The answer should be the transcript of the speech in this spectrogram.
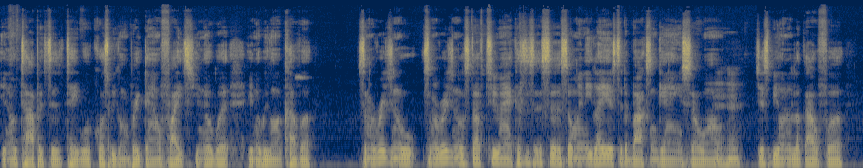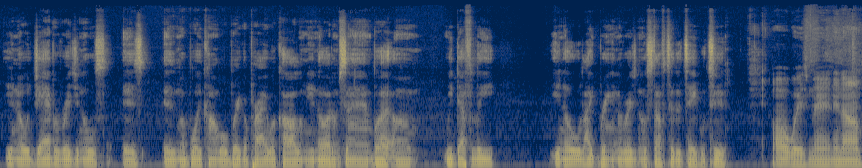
you know topics to the table. Of course, we're gonna break down fights, you know, but you know we're gonna cover some original some original stuff too, man. Because it's, it's, it's so many layers to the boxing game. So um, just be on the lookout for you know jab originals is is my boy combo breaker probably would call him you know what i'm saying but um we definitely you know like bringing original stuff to the table too Always, man. And um,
